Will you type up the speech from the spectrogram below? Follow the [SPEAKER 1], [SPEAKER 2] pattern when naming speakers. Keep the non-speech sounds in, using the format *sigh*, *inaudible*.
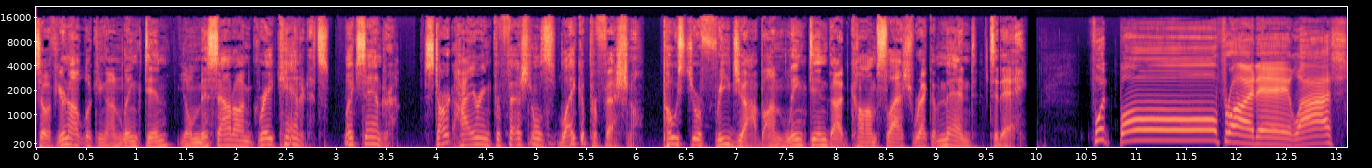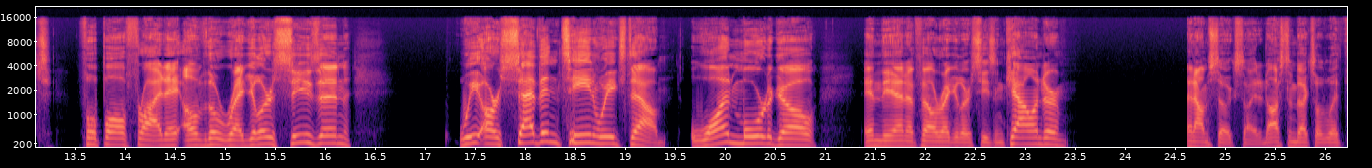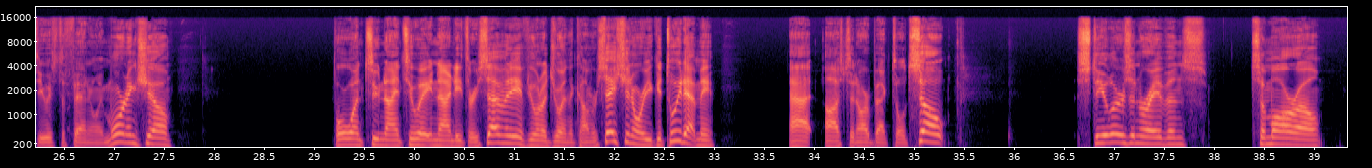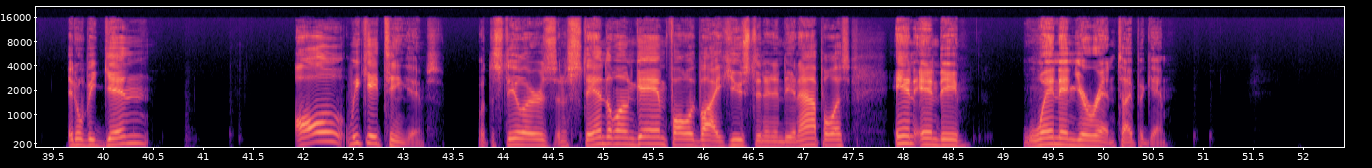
[SPEAKER 1] So if you're not looking on LinkedIn, you'll miss out on great candidates like Sandra. Start hiring professionals like a professional. Post your free job on LinkedIn.com slash recommend today.
[SPEAKER 2] Football Friday, last football Friday of the regular season. We are 17 weeks down. One more to go in the NFL regular season calendar. And I'm so excited. Austin Bechtold with you. It's the Family Morning Show. 412-928-9370 if you want to join the conversation, or you could tweet at me at Austin R. Bechtold. So, Steelers and Ravens tomorrow. It'll begin all Week 18 games with the Steelers in a standalone game, followed by Houston and Indianapolis in Indy. Win and you're in type of game.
